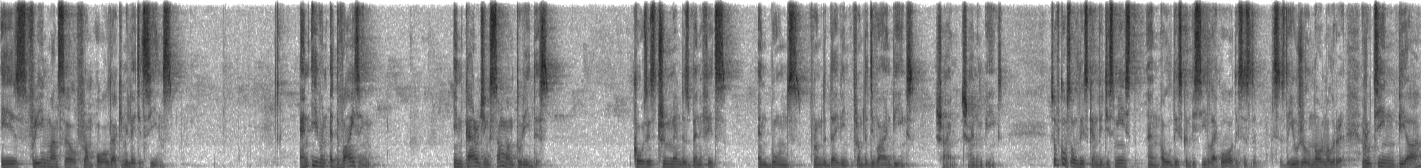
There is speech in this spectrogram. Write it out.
is freeing oneself from all the accumulated sins and even advising, encouraging someone to read this causes tremendous benefits and boons from the divine, from the divine beings, shine, shining beings. So of course all this can be dismissed and all this could be seen like, oh, this is the, this is the usual normal routine PR.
